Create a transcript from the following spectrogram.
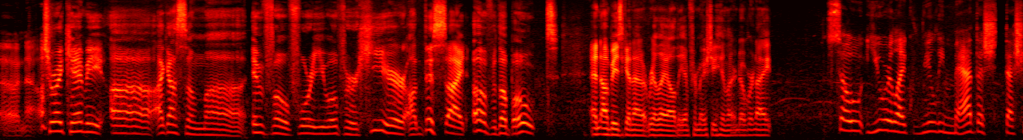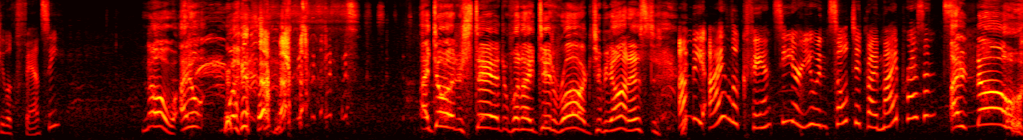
Oh no. Troy Cammy, uh, I got some uh, info for you over here on this side of the boat. And Umbi's gonna relay all the information he learned overnight. So you were like really mad that sh- that she looked fancy? No, I don't. I don't understand what I did wrong, to be honest. Umbi, I look fancy. Are you insulted by my presence? I know.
